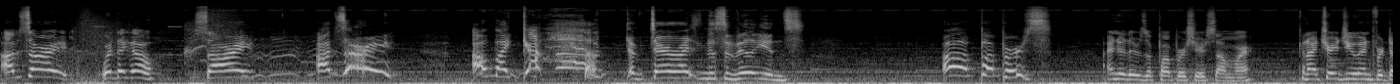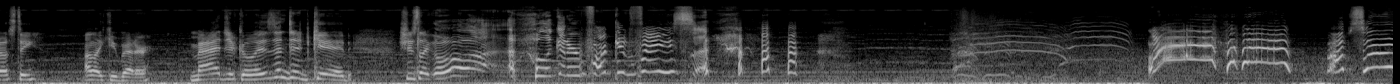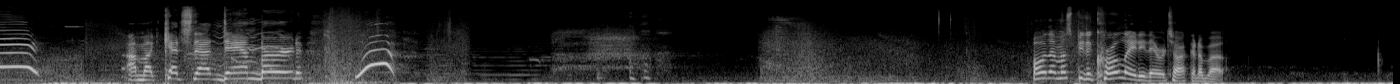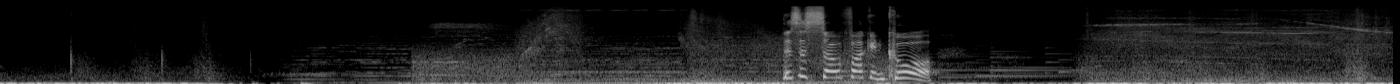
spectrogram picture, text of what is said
I'm sorry. Where'd they go? Sorry. I'm sorry. Oh my god! I'm, I'm terrorizing the civilians. Oh, puppers! I knew there was a puppers here somewhere. Can I trade you in for Dusty? I like you better. Magical, isn't it, kid? She's like, oh, look at her fucking face! I'm sorry! I'm gonna catch that damn bird. Woo! Oh, that must be the crow lady they were talking about. This is so fucking cool.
